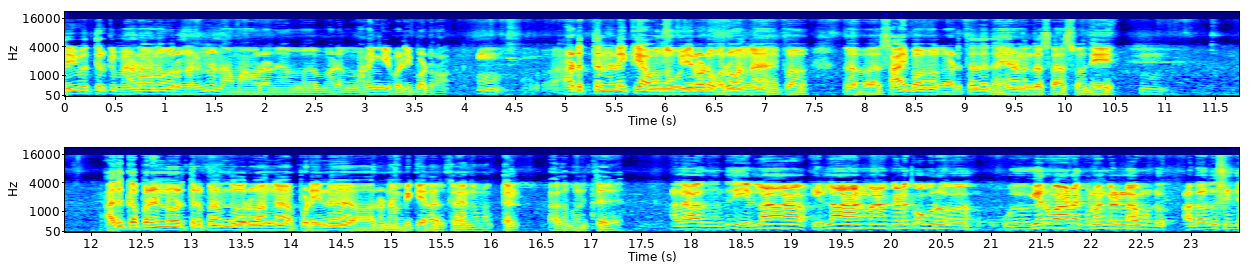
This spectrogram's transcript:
தெய்வத்திற்கு மேலானவர்கள்னு நாம் அவரை வணங்கி வழிபடுறோம். அடுத்த நிலைக்கு அவங்க உயிரோட வருவாங்க. இப்போ சாய்பாபாவுக்கு அடுத்தது தயானந்த சரஸ்வதி. அதுக்கப்புறம் இன்னொருத்தர் பிறந்து வருவாங்க அப்படின்னு ஒரு நம்பிக்கையில் இருக்கிறாங்க மக்கள். அது குறித்து. அதாவது வந்து எல்லா எல்லா ஆன்மாக்களுக்கும் ஒரு உயர்வான குணங்கள்லாம் உண்டு. அதாவது செஞ்ச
